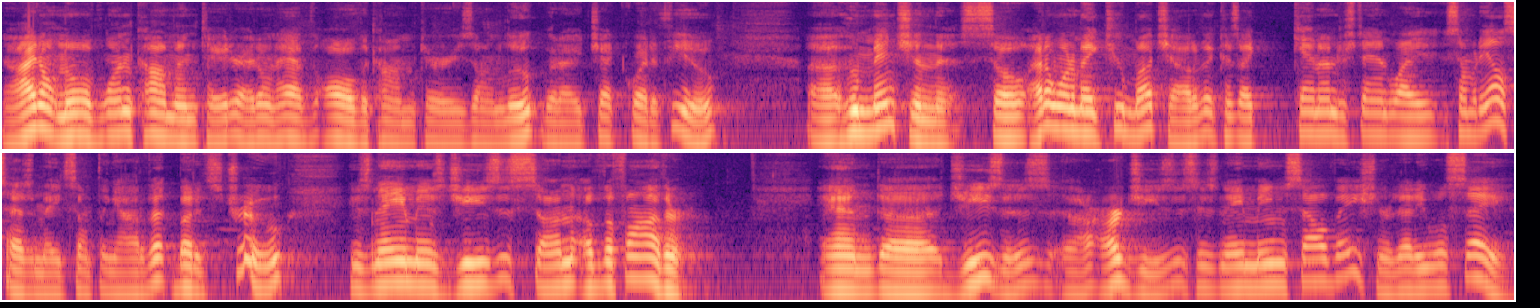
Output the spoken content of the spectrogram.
Now, I don't know of one commentator, I don't have all the commentaries on Luke, but I checked quite a few uh, who mentioned this. So I don't want to make too much out of it because I can't understand why somebody else hasn't made something out of it, but it's true. His name is Jesus, Son of the Father. And uh, Jesus, our Jesus, his name means salvation or that he will save.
